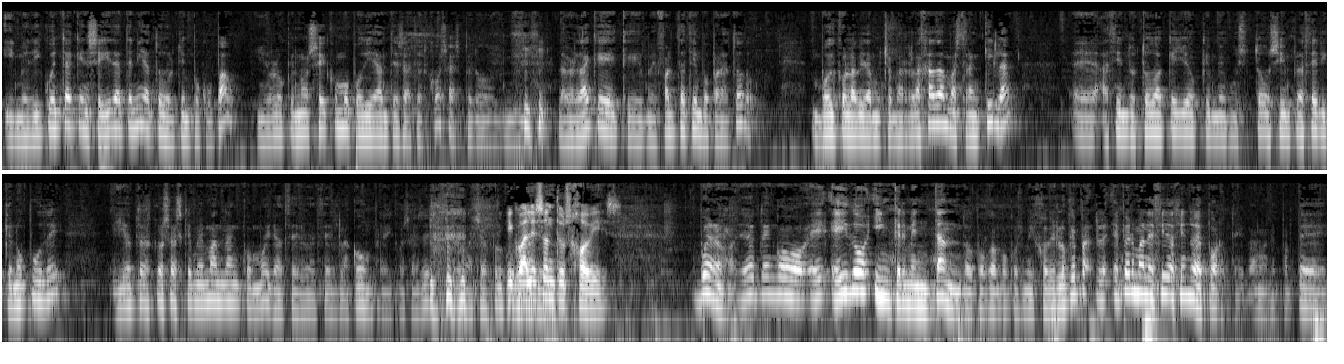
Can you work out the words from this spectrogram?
y me di cuenta que enseguida tenía todo el tiempo ocupado. Yo lo que no sé cómo podía antes hacer cosas, pero mm, la verdad que, que me falta tiempo para todo voy con la vida mucho más relajada, más tranquila, eh, haciendo todo aquello que me gustó siempre hacer y que no pude, y otras cosas que me mandan, como ir a hacer, hacer la compra y cosas de ¿Y cuáles son tus hobbies? Bueno, yo tengo, he, ido incrementando poco a poco mis hobbies. Lo que he permanecido haciendo deporte, vamos, deporte,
